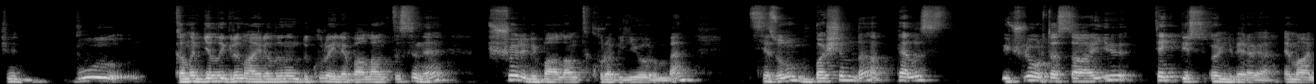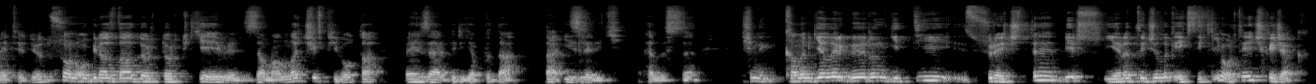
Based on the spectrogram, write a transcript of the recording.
Şimdi bu Conor Gallagher'ın ayrılığının Dukura ile bağlantısı ne? Şöyle bir bağlantı kurabiliyorum ben. Sezonun başında Palace üçlü orta sahayı tek bir ön liberoya emanet ediyordu. Sonra o biraz daha 4-4-2'ye evrildi zamanla. Çift pivota benzer bir yapıda da izledik Palace'ı. Şimdi Conor Gallagher'ın gittiği süreçte bir yaratıcılık eksikliği ortaya çıkacak.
